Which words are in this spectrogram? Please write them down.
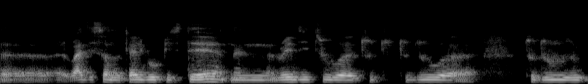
uh, Radisson Hotel Group is there and ready to uh, to to do to do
